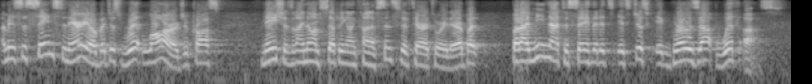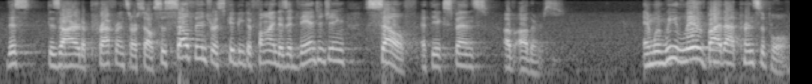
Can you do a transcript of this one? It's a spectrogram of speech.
I mean, it's the same scenario, but just writ large across nations. And I know I'm stepping on kind of sensitive territory there, but, but I mean that to say that it's, it's just, it grows up with us. This desire to preference ourselves. So self interest could be defined as advantaging self at the expense of others. And when we live by that principle,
